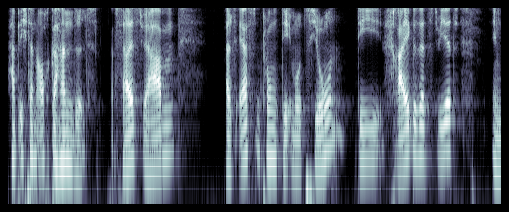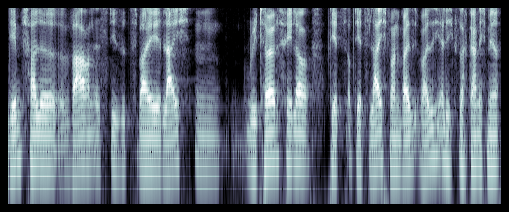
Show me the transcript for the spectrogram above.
habe ich dann auch gehandelt. Das heißt, wir haben als ersten Punkt die Emotion, die freigesetzt wird. In dem Falle waren es diese zwei leichten Return-Fehler. Ob die jetzt, ob die jetzt leicht waren, weiß, weiß ich ehrlich gesagt gar nicht mehr.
